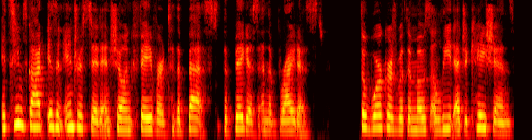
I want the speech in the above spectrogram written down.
It seems God isn't interested in showing favor to the best, the biggest, and the brightest the workers with the most elite educations,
